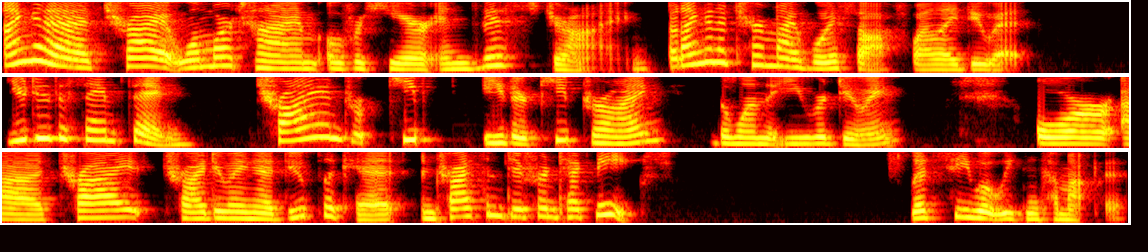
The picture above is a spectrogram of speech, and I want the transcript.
I'm gonna try it one more time over here in this drawing, but I'm gonna turn my voice off while I do it. You do the same thing. Try and keep either keep drawing the one that you were doing, or uh, try try doing a duplicate and try some different techniques. Let's see what we can come up with.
